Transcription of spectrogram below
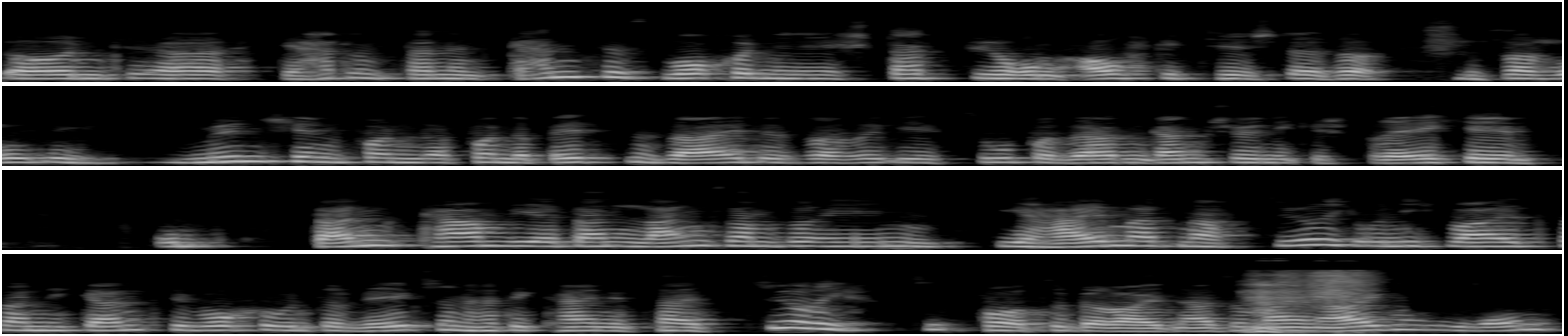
Und äh, der hat uns dann ein ganzes Wochenende Stadtführung aufgetischt. Also es war wirklich München von, von der besten Seite. Es war wirklich super. Wir hatten ganz schöne Gespräche. Und dann kamen wir dann langsam so in die Heimat nach Zürich und ich war jetzt dann die ganze Woche unterwegs und hatte keine Zeit, Zürich vorzubereiten, also mein eigenen Event.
